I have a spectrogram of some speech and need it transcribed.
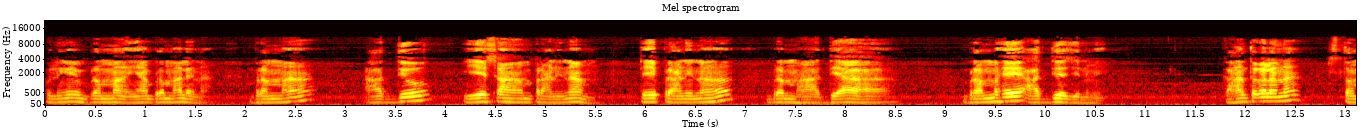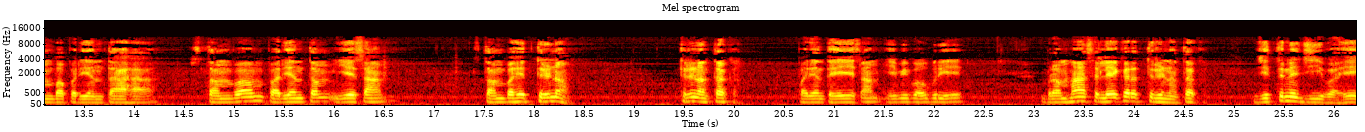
पुलिंग में ब्रह्मा, यहाँ ब्रह्मा लेना। ब्रह्मा आद्यो ये शाम प्राणी नाम ते प्राणी न ब्रह्माद्या। ब्रह्म है आद्य जिनमें। कहाँ तक लाना स्तंभ पर्यंता स्तंभ पर्यंतम ये शाम स्तंभ है तृण। तृण तक पर्यंत ये शाम ये भी बहुबरी है। ब्रह्मा से लेकर तृण तक जितने जीव है।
